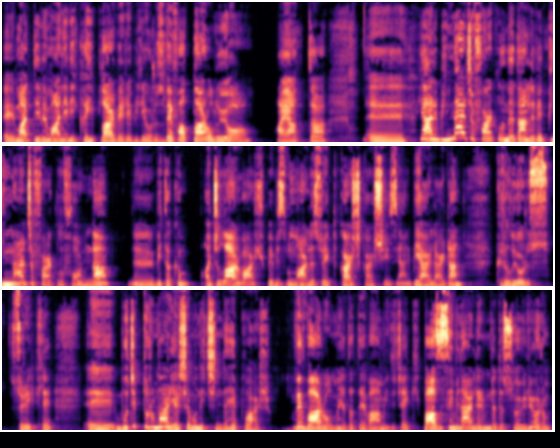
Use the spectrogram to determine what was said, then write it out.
E, maddi ve manevi kayıplar verebiliyoruz. Vefatlar oluyor hayatta. E, yani binlerce farklı nedenle ve binlerce farklı formda e, bir takım acılar var ve biz bunlarla sürekli karşı karşıyayız. Yani bir yerlerden kırılıyoruz sürekli. E, bu tip durumlar yaşamın içinde hep var ve var olmaya da devam edecek. Bazı seminerlerimde de söylüyorum.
